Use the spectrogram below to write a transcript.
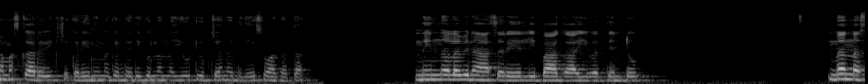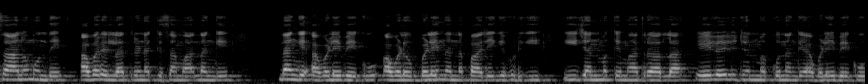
ನಮಸ್ಕಾರ ವೀಕ್ಷಕರೇ, ನಿಮಗೆಲ್ಲರಿಗೂ ನನ್ನ ಯೂಟ್ಯೂಬ್ ಚಾನಲ್ಗೆ ಸ್ವಾಗತ. ನಿನ್ನೊಲವಿನ ಆಸರೆಯಲ್ಲಿ ಭಾಗ ಐವತ್ತೆಂಟು. ನನ್ನ ಸಾನು ಮುಂದೆ ಅವರೆಲ್ಲ ತೃಣಕ್ಕೆ ಸಮ. ನನಗೆ ನನಗೆ ಅವಳೇ ಬೇಕು. ಅವಳೊಬ್ಬಳೇ ನನ್ನ ಪಾಲಿಗೆ ಹುಡುಗಿ. ಈ ಜನ್ಮಕ್ಕೆ ಮಾತ್ರ ಅಲ್ಲ, ಏಳೇಳು ಜನ್ಮಕ್ಕೂ ನನಗೆ ಅವಳೇ ಬೇಕು.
